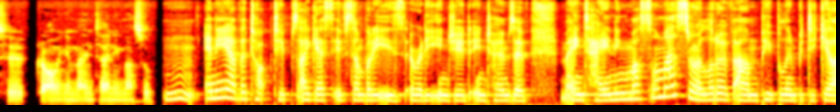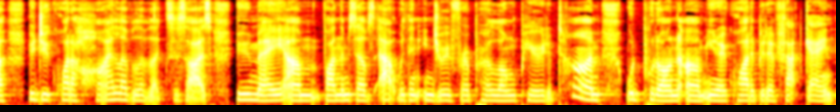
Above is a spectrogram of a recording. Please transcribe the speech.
to growing and maintaining muscle. Mm. Any other top tips, I guess, if somebody is already injured in terms of maintaining muscle mass, or a lot of um, people in particular who do quite a high level of exercise who may um, find themselves out with an injury for a prolonged period of time would put on, um, you know, quite a bit of fat gain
